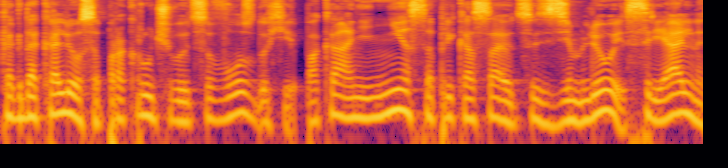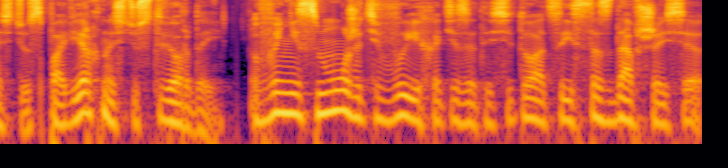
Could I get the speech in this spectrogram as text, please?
когда колеса прокручиваются в воздухе, пока они не соприкасаются с землей, с реальностью, с поверхностью, с твердой. Вы не сможете выехать из этой ситуации, из, создавшегося,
